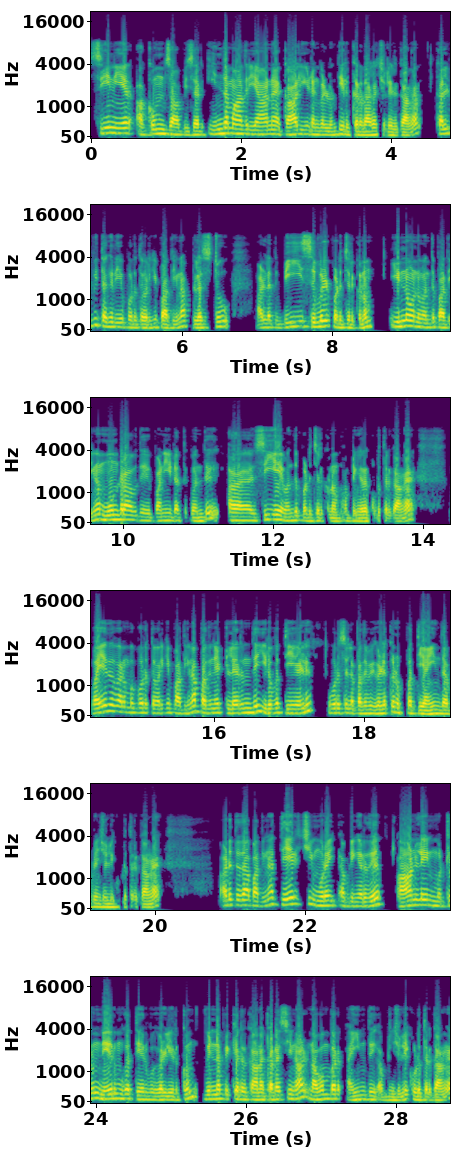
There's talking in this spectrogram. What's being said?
senior accounts officer இந்த மாதிரியான காலியிடங்கள் வந்து இருக்கிறதாக சொல்லியிருக்காங்க. கல்வி தகுதியை பொறுத்த வரைக்கும் பார்த்தீங்கன்னா, பிளஸ் டூ அல்லது பிஇ சிவில் படிச்சிருக்கணும். இன்னொன்னு வந்து பார்த்தீங்கன்னா, மூன்றாவது பணியிடத்துக்கு வந்து சிஏ வந்து படிச்சிருக்கணும் அப்படிங்கிறத கொடுத்துருக்காங்க வயது வரம்பு பொறுத்தவரைக்கும் பார்த்தீங்கன்னா, 18லிருந்து 27 ஒரு சில பதவிகளுக்கு 35 அப்படின்னு சொல்லி கொடுத்துருக்காங்க அடுத்ததா பாத்தீங்கன்னா தேர்ச்சி முறை அப்படிங்கிறது ஆன்லைன் மற்றும் நேர்முக தேர்வுகள் இருக்கும். விண்ணப்பிக்கிறதுக்கான கடைசி நாள் நவம்பர் ஐந்து அப்படின்னு சொல்லி கொடுத்துருக்காங்க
